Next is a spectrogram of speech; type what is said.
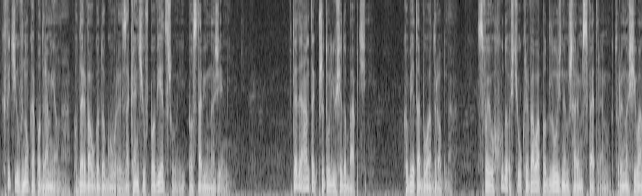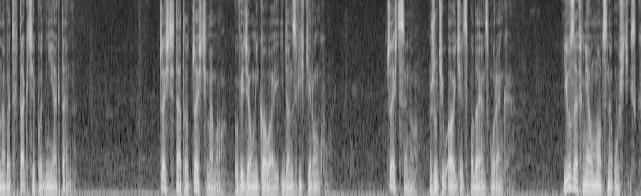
chwycił wnuka pod ramiona, poderwał go do góry, zakręcił w powietrzu i postawił na ziemi. Wtedy Antek przytulił się do babci. Kobieta była drobna. Swoją chudość ukrywała pod luźnym szarym swetrem, który nosiła nawet w tak ciepłe dni jak ten. Cześć, tato, cześć, mamo, powiedział Mikołaj, idąc w ich kierunku. Cześć, synu, rzucił ojciec, podając mu rękę. Józef miał mocny uścisk.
